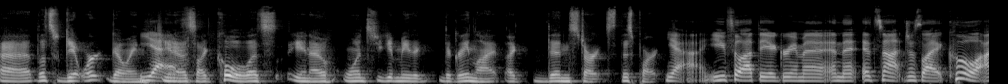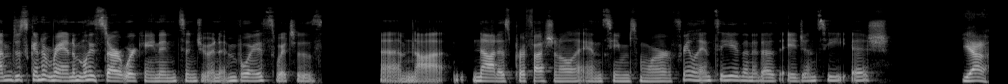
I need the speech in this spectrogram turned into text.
uh let's get work going Yeah. you know it's like cool let's you know once you give me the, the green light like then starts this part Yeah, you fill out the agreement and then it's not just like, cool, I'm just going to randomly start working and send you an invoice, which is um, not not as professional and seems more freelancy than it does agency ish. yeah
